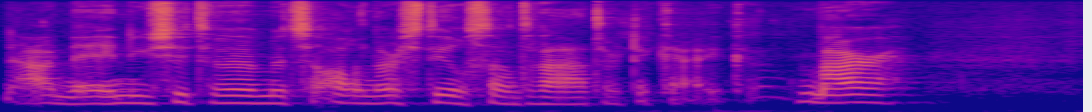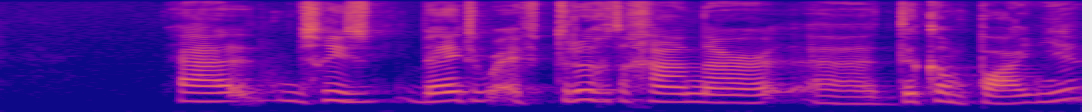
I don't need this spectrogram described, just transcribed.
Nou nee, nu zitten we met z'n allen naar stilstaand water te kijken. Maar ja, misschien is het beter om even terug te gaan naar eh, de campagne.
